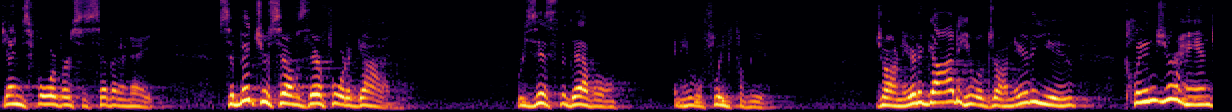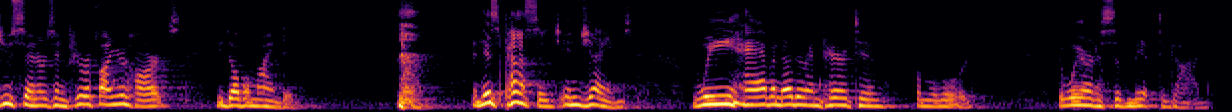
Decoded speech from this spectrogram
James 4, verses 7 and 8. Submit yourselves, therefore, to God. Resist the devil, and he will flee from you. Draw near to God, he will draw near to you. Cleanse your hands, you sinners, and purify your hearts, you double minded. in this passage in James, we have another imperative from the Lord that we are to submit to God.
